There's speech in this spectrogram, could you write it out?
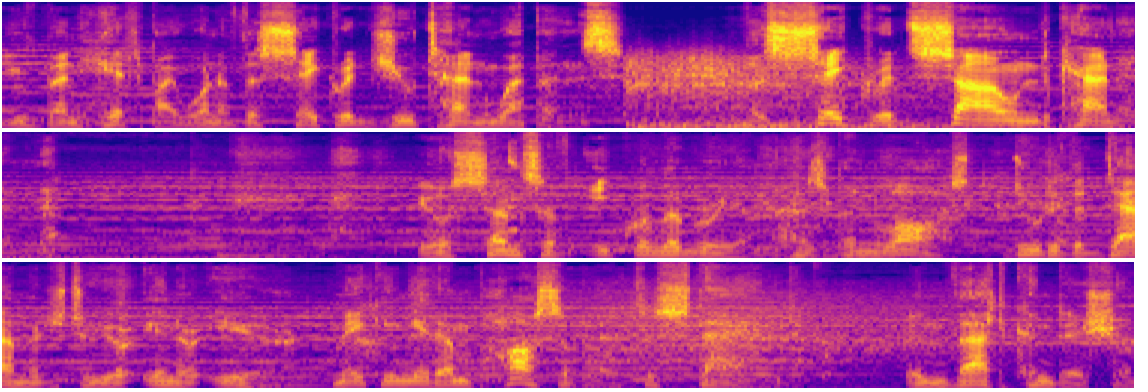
You've been hit by one of the sacred Juten weapons, the Sacred Sound Cannon. Your sense of equilibrium has been lost due to the damage to your inner ear, making it impossible to stand. In that condition,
